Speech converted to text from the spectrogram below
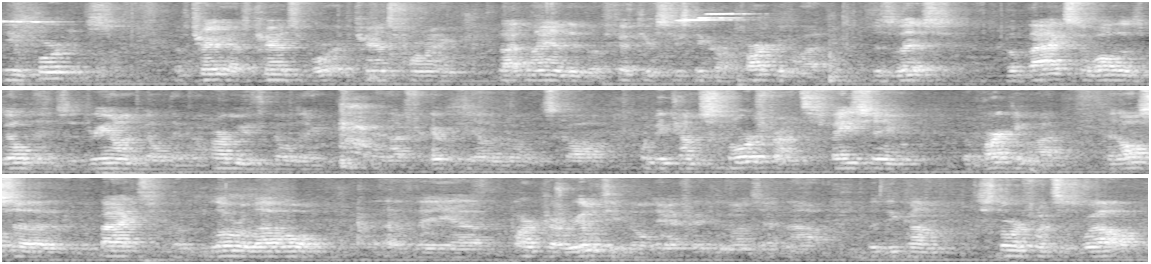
the importance of tra- of transport, of transforming that land into a 50 or 60 car parking lot is this. The backs of all those buildings, the Dreon building, the Harmuth building, and I forget what the other building is called, will become storefronts facing the parking lot. And also the back, the lower level of the uh, Arco Realty building, I forget who owns that now, would become storefronts as well.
